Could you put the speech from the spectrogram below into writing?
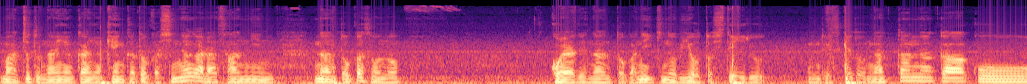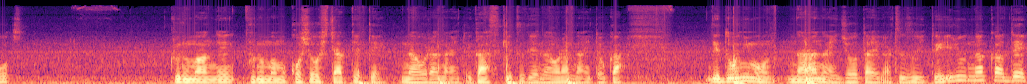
まあ、ちょっとなんやかんや喧嘩とかしながら3人なんとかその小屋でなんとかね生き延びようとしているんですけどなかなかこう車ね車も故障しちゃってて治らないとガス欠で治らないとかでどうにもならない状態が続いている中で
